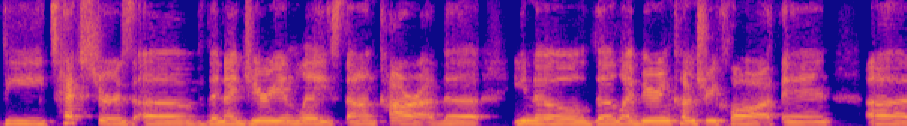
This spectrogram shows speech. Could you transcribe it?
the textures of the Nigerian lace, the Ankara, the, you know, the Liberian country cloth and uh,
